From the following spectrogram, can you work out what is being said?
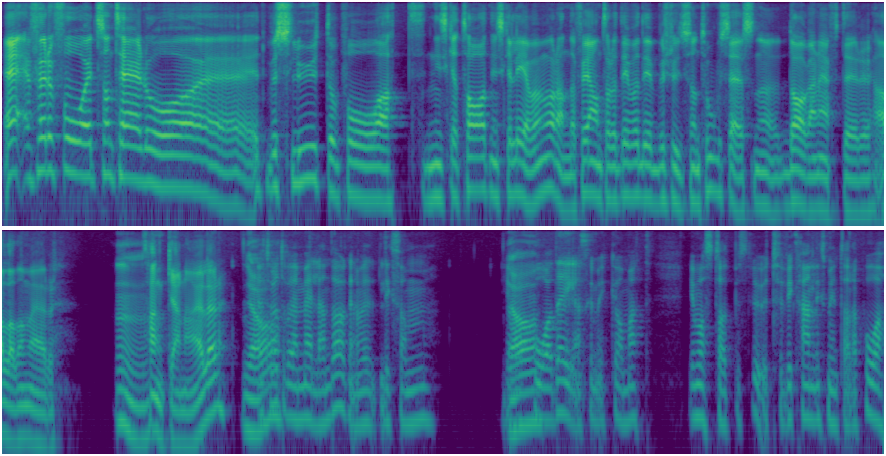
Eh, för att få ett sånt här då, eh, ett beslut då på att ni ska ta, att ni ska leva med varandra. För jag antar att det var det beslut som togs här dagarna efter alla de här tankarna, eller? Jag tror Ja, att det var i mellandagarna. vi Liksom, jag Ja. på dig ganska mycket om att vi måste ta ett beslut, för vi kan liksom inte hålla på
